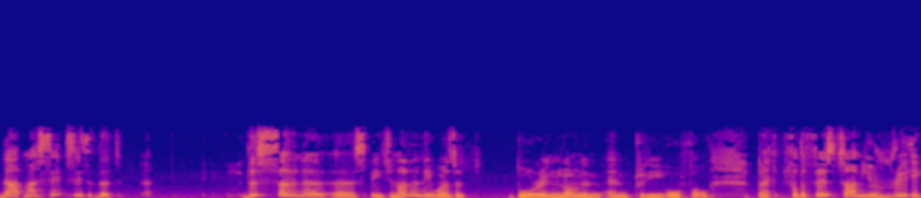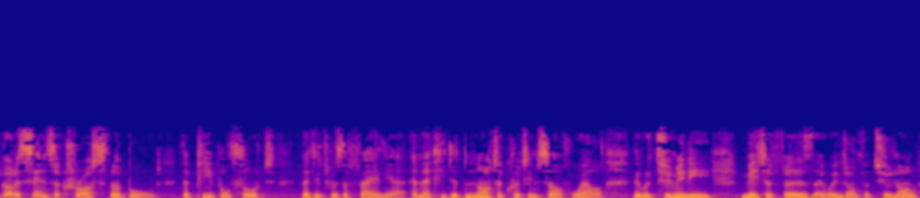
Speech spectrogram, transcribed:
Now, my sense is that uh, this Sona uh, speech, not only was it boring, long, and, and pretty awful, but for the first time, you really got a sense across the board that people thought that it was a failure and that he did not acquit himself well. There were too many metaphors. They went on for too long.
